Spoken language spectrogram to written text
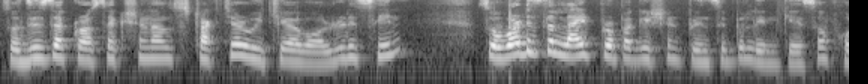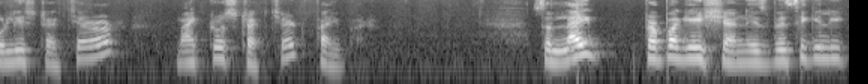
So, this is the cross sectional structure which you have already seen. So, what is the light propagation principle in case of Holey structure or microstructured fiber? So, light propagation is basically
